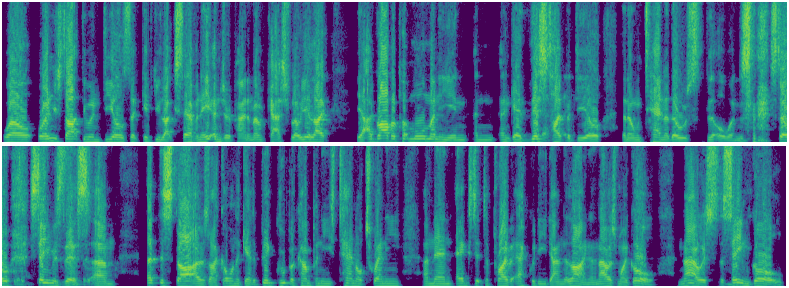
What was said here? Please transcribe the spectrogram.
well, when you start doing deals that give you like seven, eight hundred pound a month cash flow, you're like, yeah, I'd rather put more money in and, and get this Definitely. type of deal than own 10 of those little ones. so same as this. Um, at the start, I was like, I want to get a big group of companies, 10 or 20, and then exit to private equity down the line. And that was my goal. Now it's the same goal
